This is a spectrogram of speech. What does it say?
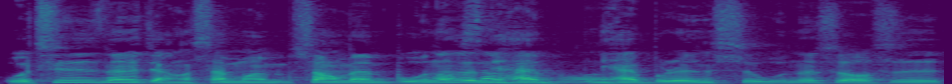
我其实那个讲的上半上半部，那个你还你还不认识我，那时候是。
